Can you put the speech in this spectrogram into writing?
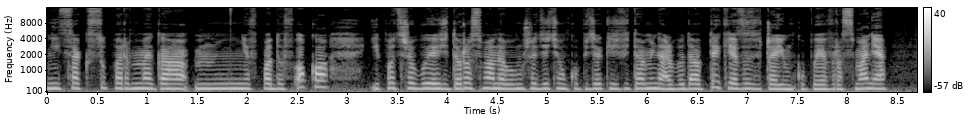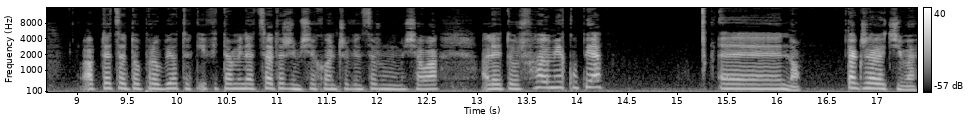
nic tak super mega mm, nie wpadło w oko i potrzebuję iść do Rossmana, bo muszę dzieciom kupić jakieś witaminy albo do apteki. Ja zazwyczaj im kupuję w Rossmanie. Aptece to probiotyk i witaminę C też im się kończy, więc też bym musiała, ale to już w hełmie kupię. Yy, no, także lecimy.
